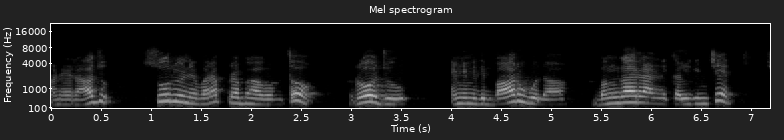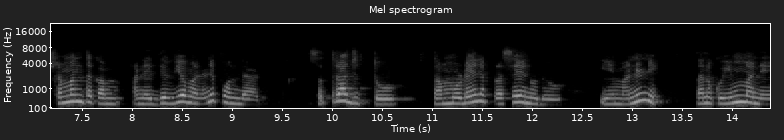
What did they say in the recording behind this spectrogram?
అనే రాజు సూర్యుని వర ప్రభావంతో రోజు ఎనిమిది బారువుల బంగారాన్ని కలిగించే శమంతకం అనే దివ్యమణిని పొందాడు. సత్రాజిత్తు తమ్ముడైన ప్రసేనుడు ఈ మణిని తనకు ఇమ్మని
